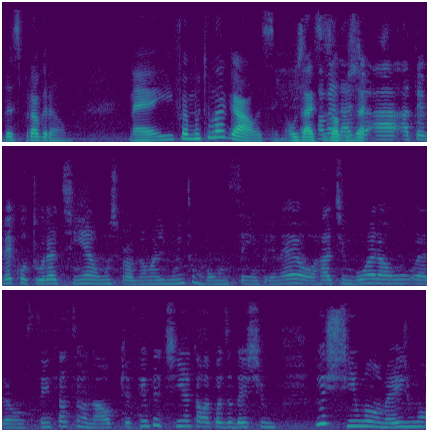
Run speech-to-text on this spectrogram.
desse programa. Né? E foi muito legal, assim, usar esses verdade, objetos. A, a TV Cultura tinha uns programas muito bons sempre, né? O Ratimbun era um, era um sensacional, porque sempre tinha aquela coisa do estímulo, do estímulo mesmo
